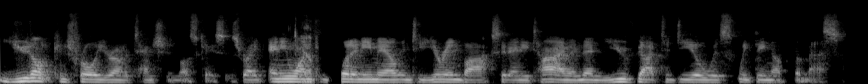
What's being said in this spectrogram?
you don't control your own attention in most cases, right? Anyone yep. can put an email into your inbox at any time, and then you've got to deal with sweeping up the mess.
